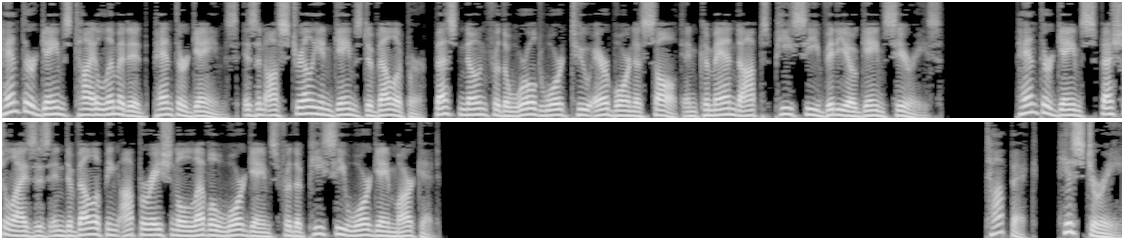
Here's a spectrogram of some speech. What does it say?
Panther Games Thai Limited Panther Games is an Australian games developer, best known for the World War II airborne assault and command ops PC video game series. Panther Games specializes in developing operational level wargames for the PC wargame market. History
